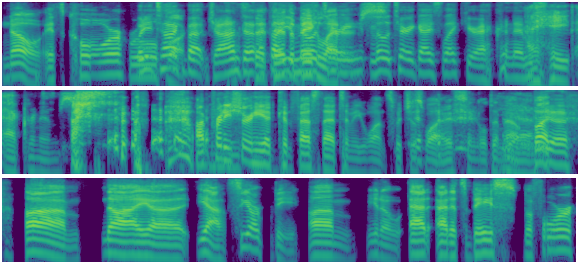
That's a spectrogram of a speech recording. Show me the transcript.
No, it's core rule What are you talking book. about, Jon? They're- I they're thought you the military letters. military guys like your acronyms. I hate acronyms. I'm pretty sure he had confessed that to me once, which is why I singled him Yeah. out. But yeah. Um, no, I uh yeah, CRB. Um, you know, at at its base before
